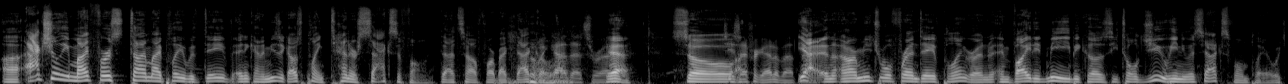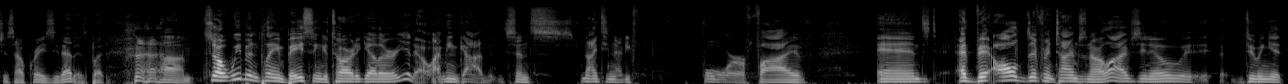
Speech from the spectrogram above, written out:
Uh, actually, my first time I played with Dave any kind of music, I was playing tenor saxophone. That's how far back that Oh goes. my God, that's right. Yeah. So Jeez, I forgot about that. yeah, and our mutual friend Dave Palingra invited me because he told you he knew a saxophone player, which is how crazy that is. But um, so we've been playing bass and guitar together. You know, I mean, God, since 1994 or five, and at all different times in our lives. You know, doing it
